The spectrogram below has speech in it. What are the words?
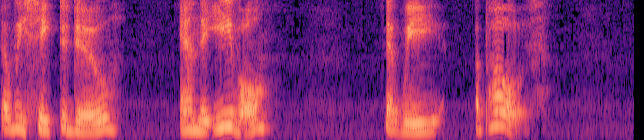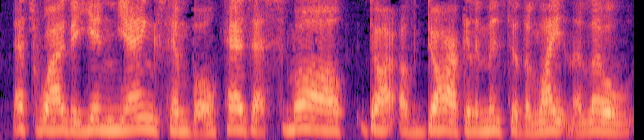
that we seek to do and the evil that we oppose. That's why the yin yang symbol has that small dot of dark in the midst of the light and the little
